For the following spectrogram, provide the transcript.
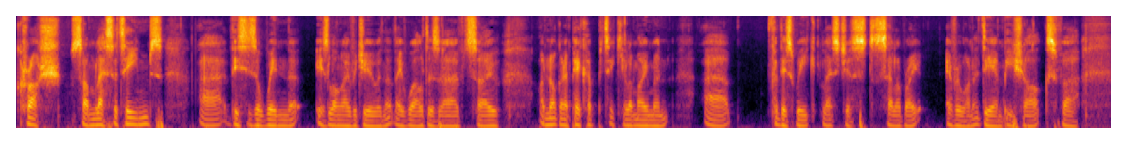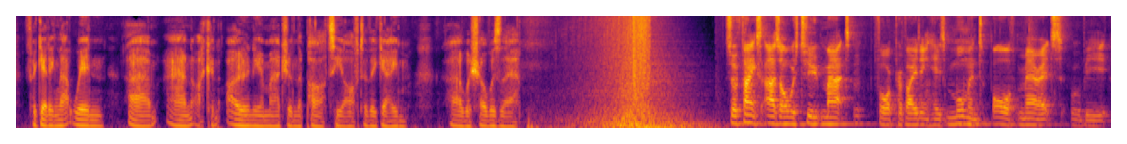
crush some lesser teams. Uh, this is a win that is long overdue and that they've well deserved. So I'm not going to pick a particular moment uh, for this week. Let's just celebrate everyone at DMP Sharks for for getting that win. Um, and I can only imagine the party after the game. I uh, wish I was there. So thanks as always to Matt for providing his moment of merit. We'll be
